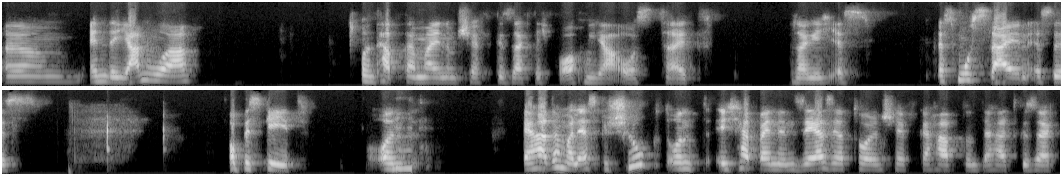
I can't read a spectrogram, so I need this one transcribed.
ähm, Ende Januar und habe dann meinem Chef gesagt, ich brauche ein Jahr Auszeit. Sage ich, es, es muss sein, es ist, ob es geht. Und mhm. Er hat einmal erst geschluckt und ich habe einen sehr, sehr tollen Chef gehabt und der hat gesagt,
